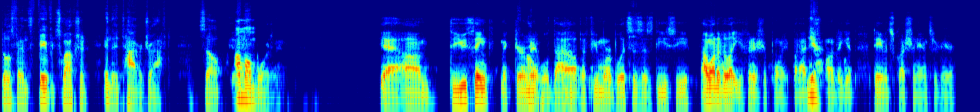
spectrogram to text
Bills fans' favorite selection in the entire draft. So yeah. I'm on board. Yeah. Um, do you think McDermott oh, will dial up a few more blitzes as DC? I wanted to let you finish your point, but I just yeah. wanted to get David's question answered here.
